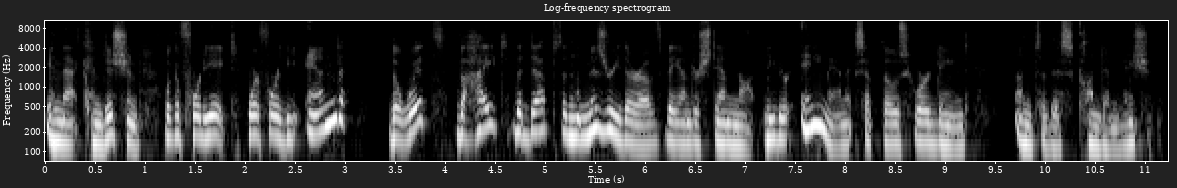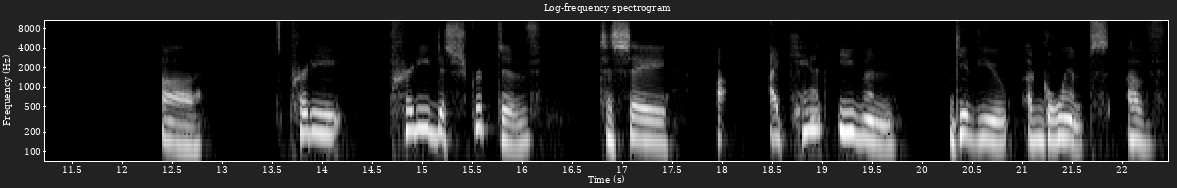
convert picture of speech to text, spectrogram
in that condition. Look at 48. Wherefore the end the width, the height, the depth, and the misery thereof they understand not, neither any man except those who are ordained unto this condemnation. Uh, it's pretty, pretty descriptive to say, I, I can't even give you a glimpse of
